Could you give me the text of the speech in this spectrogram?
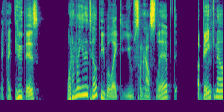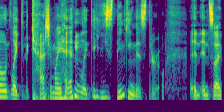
if I do this what am I going to tell people like you somehow slipped a banknote like the cash in my hand like he's thinking this through and and so I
